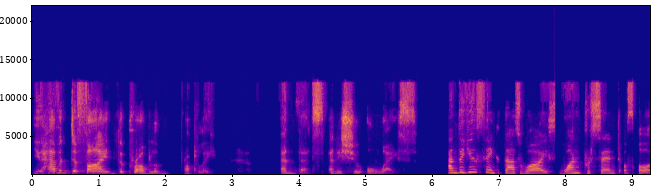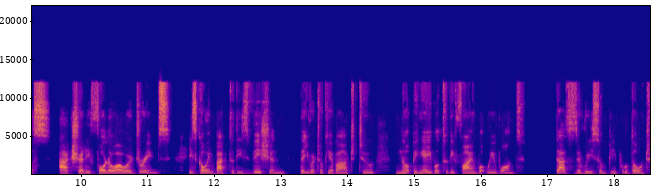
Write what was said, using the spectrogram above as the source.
you haven't defined the problem properly. And that's an issue always. And do you think that's why 1% of us actually follow our dreams? Is going back to this vision that you were talking about, to not being able to define what we want. That's the reason people don't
